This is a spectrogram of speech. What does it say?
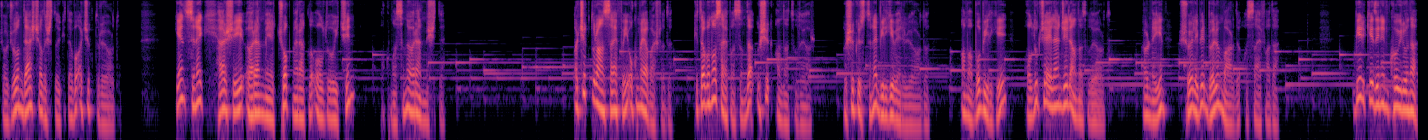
Çocuğun ders çalıştığı kitabı açık duruyordu. Genç sinek her şeyi öğrenmeye çok meraklı olduğu için okumasını öğrenmişti. Açık duran sayfayı okumaya başladı. Kitabın o sayfasında ışık anlatılıyor. Işık üstüne bilgi veriliyordu. Ama bu bilgi oldukça eğlenceli anlatılıyordu. Örneğin şöyle bir bölüm vardı o sayfada. Bir kedinin kuyruğuna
